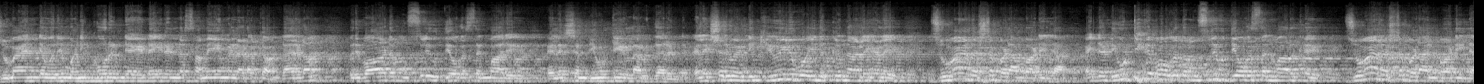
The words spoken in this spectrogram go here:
ജുമാന്റെ ഒരു മണിക്കൂറിന്റെ ഇടയിലുള്ള സമയങ്ങളടക്കം. കാരണം ഒരുപാട് മുസ്ലിം ഉദ്യോഗസ്ഥന്മാര് ഇലക്ഷൻ ഡ്യൂട്ടിയുള്ള ആൾക്കാരുണ്ട്. ഇലക്ഷന് വേണ്ടി ക്യൂയിൽ പോയി നിൽക്കുന്ന ആളുകളെ ജുമ നഷ്ടപ്പെടാൻ പാടില്ല. അതിന്റെ ഡ്യൂട്ടിക്ക് പോകുന്ന മുസ്ലിം ഉദ്യോഗസ്ഥന്മാർക്ക് ജുമ നഷ്ടപ്പെടാൻ പാടില്ല.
